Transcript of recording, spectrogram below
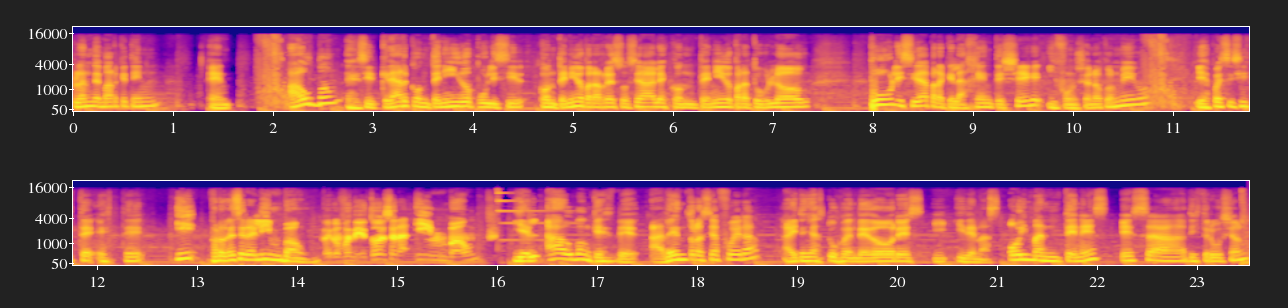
plan de marketing en outbound, es decir, crear contenido, contenido para redes sociales, contenido para tu blog, publicidad para que la gente llegue y funcionó conmigo. Y después hiciste este y, perdón, ese era el inbound. Me confundí, todo eso era inbound. Y el outbound, que es de adentro hacia afuera, ahí tenías tus vendedores y, y demás. ¿Hoy mantenés esa distribución?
